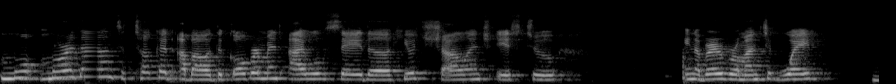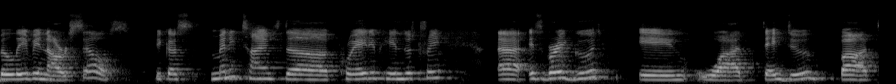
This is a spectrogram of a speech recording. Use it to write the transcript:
More, more than to talking about the government i will say the huge challenge is to in a very romantic way believe in ourselves. Because many times the creative industry uh, is very good in what they do, but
